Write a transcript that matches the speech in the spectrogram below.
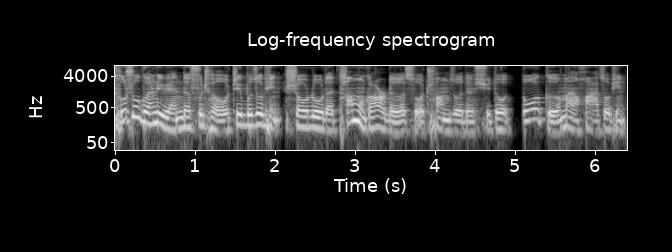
图书管理员的复仇这部作品收录了汤姆·高尔德所创作的许多多格漫画作品，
